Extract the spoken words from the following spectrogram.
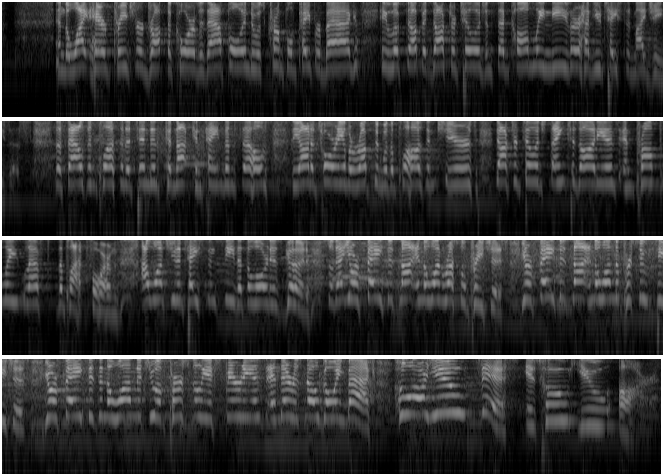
and the white haired preacher dropped the core of his apple into his crumpled paper bag. He looked up at Dr. Tillich and said calmly, Neither have you tasted my Jesus. The thousand plus in attendance could not contain themselves. The auditorium erupted with applause and cheers. Dr. Tillich thanked his audience and promptly left the platform. I want you to taste and see that the Lord is good, so that your faith is not in the one Russell preaches, your faith is not in the one the pursuit teaches, your faith is in the one that you have personally experienced, and there is no going back. Who are you? This is who you are.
